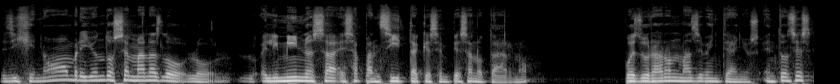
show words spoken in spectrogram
les dije, no hombre, yo en dos semanas lo, lo elimino esa, esa pancita que se empieza a notar, ¿no? Pues duraron más de 20 años. Entonces,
